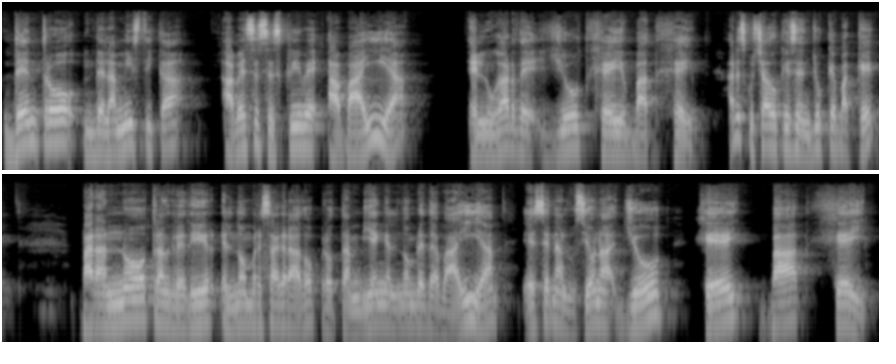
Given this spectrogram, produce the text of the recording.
dentro de la mística a veces se escribe Bahía en lugar de Yud Hei Bat Hei. ¿Han escuchado que dicen Yuke Baque? Para no transgredir el nombre sagrado, pero también el nombre de Bahía es en alusión a Yud Hei Bat Hei.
